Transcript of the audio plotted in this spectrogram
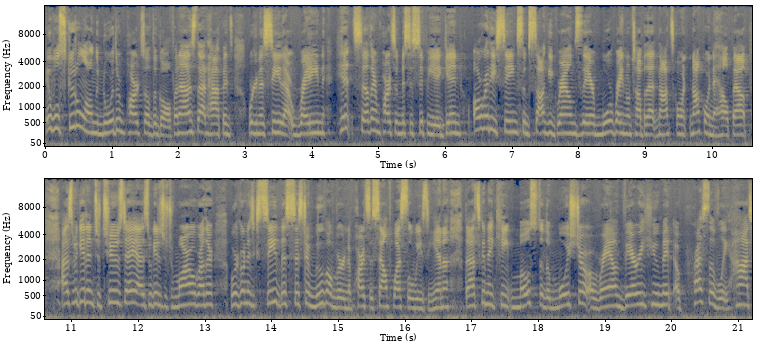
It will scoot along the northern parts of the Gulf, and as that happens, we're going to see that rain hit southern parts of Mississippi again. Already seeing some soggy grounds there. More rain on top of that, not going, not going to help out. As we get into Tuesday, as we get into tomorrow, rather, we're going to see this system move over into parts of southwest Louisiana. That's going to keep most of the moisture around, very humid, oppressively hot,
